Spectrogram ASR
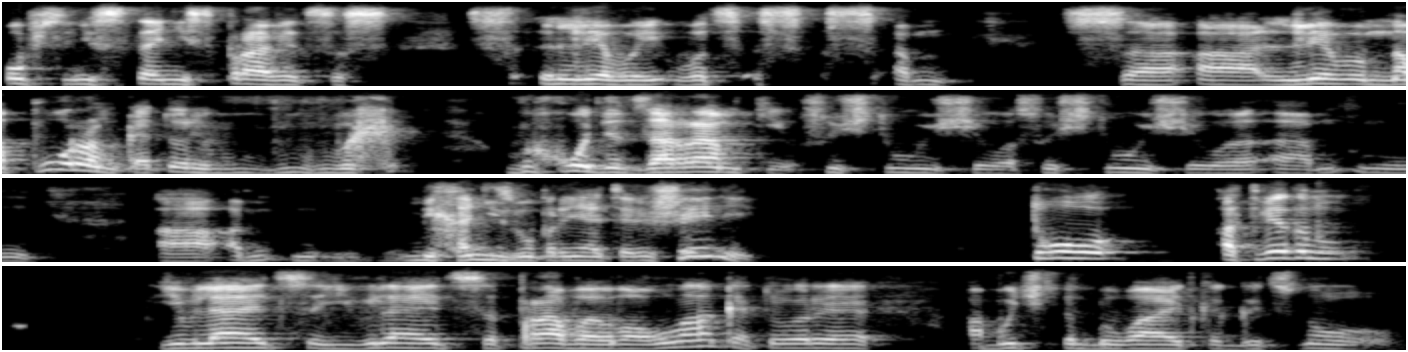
общество не в состоянии справиться с, с левой, вот с, с, с, с а, левым напором, который в, в, выходит за рамки существующего, существующего а, а, механизма принятия решений, то ответом является, является правая волна, которая обычно бывает, как говорится, ну,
